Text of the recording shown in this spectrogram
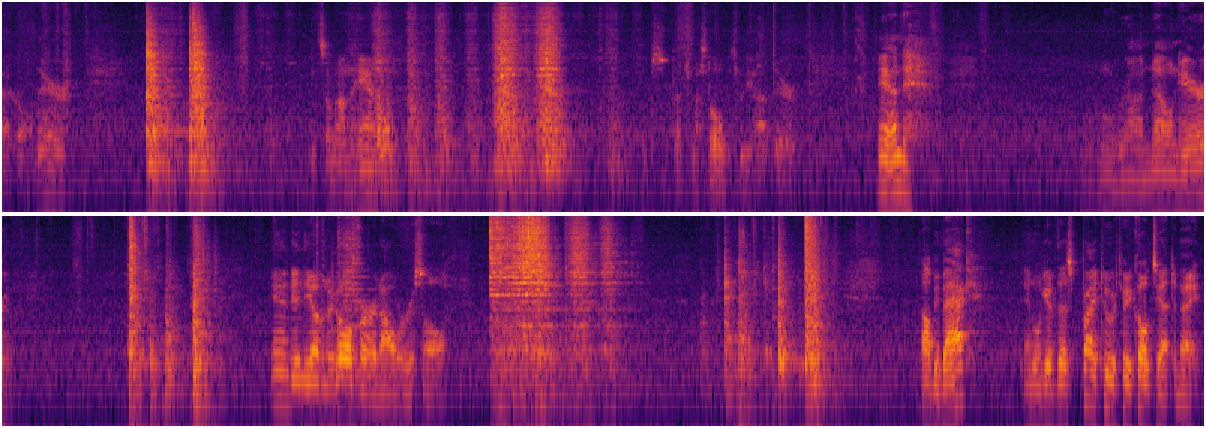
It all there. Get some on the handle. Oops, touched my stove, it's really hot there. And we'll move her on down here. And in the oven to go for an hour or so. I'll be back and we'll give this probably two or three coats yet tonight.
